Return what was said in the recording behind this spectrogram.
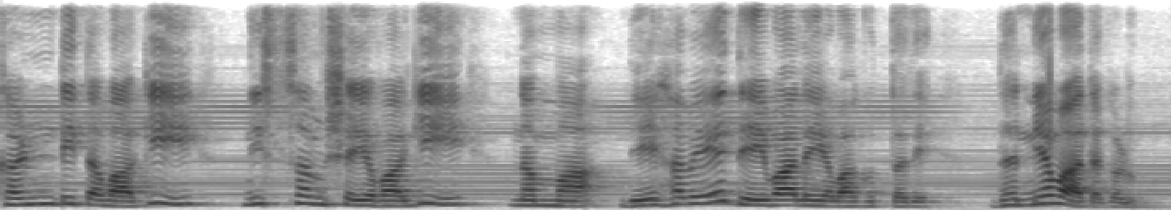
ಖಂಡಿತವಾಗಿ ನಿಸ್ಸಂಶಯವಾಗಿ ನಮ್ಮ ದೇಹವೇ ದೇವಾಲಯವಾಗುತ್ತದೆ. ಧನ್ಯವಾದಗಳು.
